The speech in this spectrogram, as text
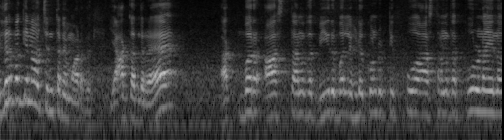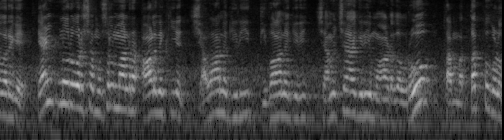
ಇದ್ರ ಬಗ್ಗೆ ನಾವು ಚಿಂತನೆ ಮಾಡಬೇಕು. ಯಾಕಂದ್ರೆ ಅಕ್ಬರ್ ಆಸ್ಥಾನದ ಬೀರ್ಬಲ್ ಹಿಡ್ಕೊಂಡು ಟಿಪ್ಪು ಆಸ್ಥಾನದ ಪೂರ್ಣಯ್ಯನವರೆಗೆ ಎಂಟುನೂರು ವರ್ಷ ಮುಸಲ್ಮಾನರ ಆಳ್ವಿಕೆಯ ಜವಾನಗಿರಿ, ದಿವಾನಗಿರಿ, ಚಮಚಾಗಿರಿ ಮಾಡಿದವರು ತಮ್ಮ ತಪ್ಪುಗಳು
